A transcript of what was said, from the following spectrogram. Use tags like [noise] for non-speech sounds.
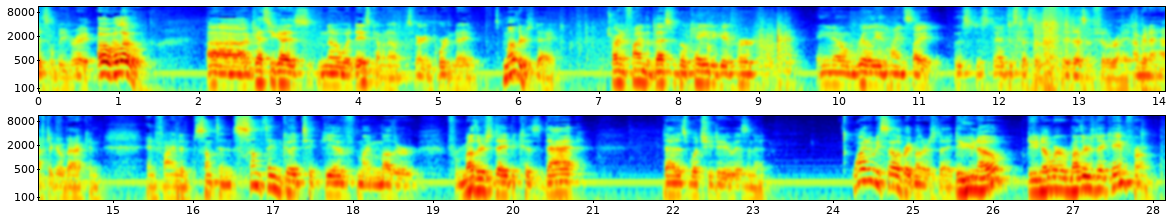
This will be great. Oh, hello. Uh, I guess you guys know what day's coming up. It's a very important day. It's Mother's Day. Trying to find the best bouquet to give her. And you know, really, in hindsight, this just it just doesn't it doesn't feel right. I'm gonna have to go back and and find a, something something good to give my mother for Mother's Day because that that is what you do, isn't it? Why do we celebrate Mother's Day? Do you know? Do you know where Mother's Day came from?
